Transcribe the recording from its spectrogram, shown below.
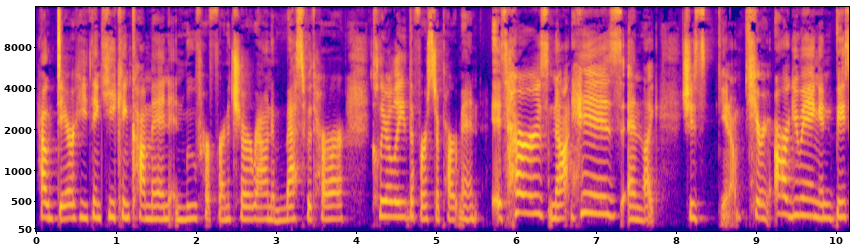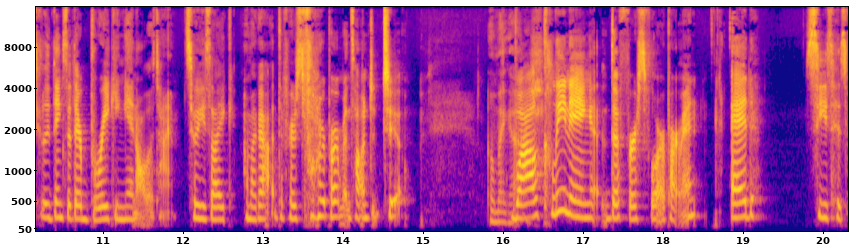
How dare he think he can come in and move her furniture around and mess with her? Clearly, the first apartment is hers, not his. And like, she's, you know, hearing arguing and basically thinks that they're breaking in all the time. So he's like, oh my God, the first floor apartment's haunted too. Oh my God. While cleaning the first floor apartment, Ed sees his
